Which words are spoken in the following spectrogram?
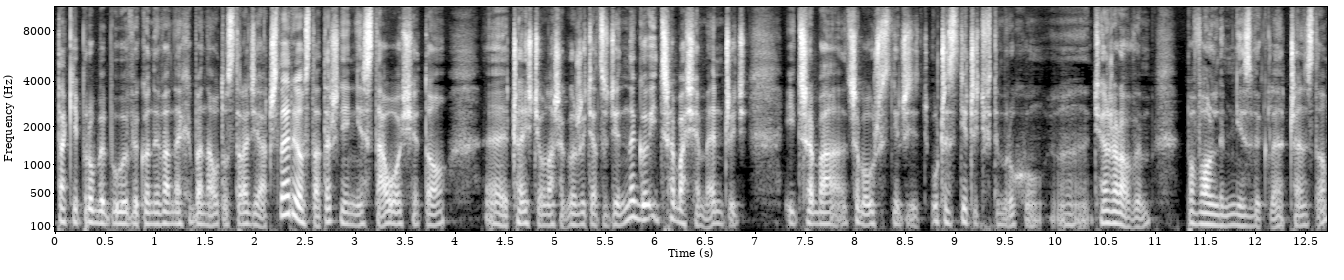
takie próby były wykonywane chyba na autostradzie A4. Ostatecznie nie stało się to częścią naszego życia codziennego i trzeba się męczyć i trzeba, trzeba uczestniczyć, uczestniczyć w tym ruchu ciężarowym, powolnym niezwykle często.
